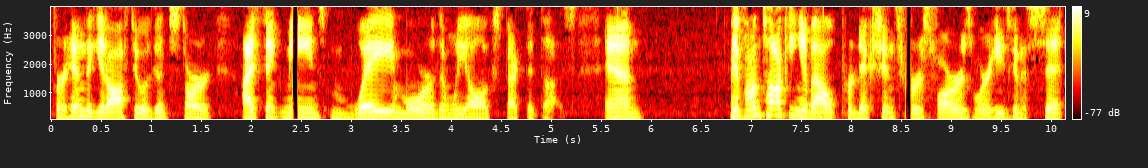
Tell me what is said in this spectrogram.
For him to get off to a good start, I think means way more than we all expect it does. And if I'm talking about predictions for as far as where he's going to sit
